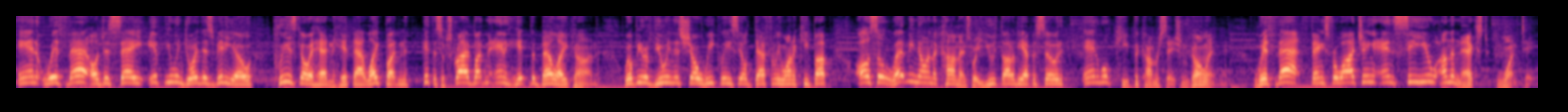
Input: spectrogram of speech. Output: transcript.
And with that, I'll just say if you enjoyed this video, please go ahead and hit that like button, hit the subscribe button, and hit the bell icon. We'll be reviewing this show weekly, so you'll definitely want to keep up. Also, let me know in the comments what you thought of the episode, and we'll keep the conversation going. With that, thanks for watching, and see you on the next One Take.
